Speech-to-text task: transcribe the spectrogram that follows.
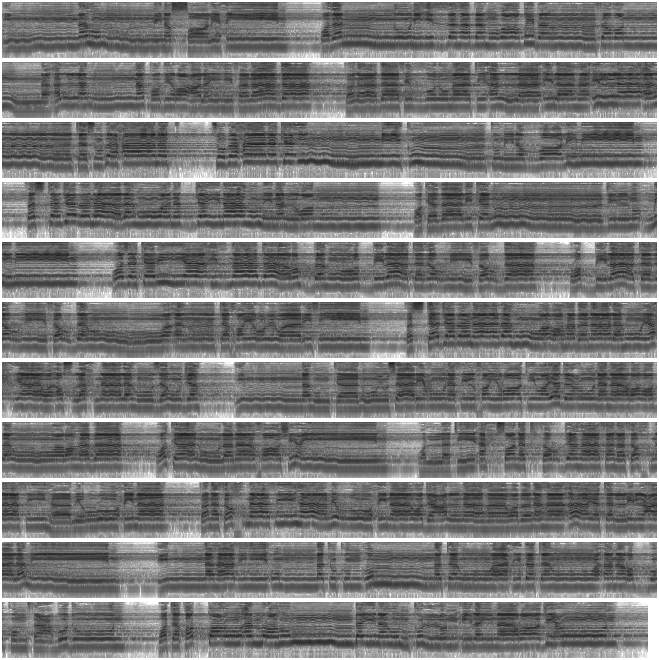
إنهم من الصالحين. وذا النون إذ ذهب مغاضبا فظن أن لن نقدر عليه. فنادى فنادى في الظلمات أن لا إله إلا أنت. سبحانك سبحانك إني كنت من الظالمين. فاستجبنا له ونجيناه من الغم. وكذلك ننجي المؤمنين. وزكريا إذ نادى ربه رب لا تذرني فردا. رب لا تذرني فردا وأنت خير الوارثين. فاستجبنا له ووهبنا له يحيى وأصلحنا له زوجه إنهم كانوا يسارعون في الخيرات ويدعوننا رغبا ورهبا وكانوا لنا خاشعين والتي أحصنت فرجها فنفخنا فيها من روحنا فنفخنا فيها من روحنا وجعلناها وابنها آية للعالمين. إن هذه أمتكم أمة واحدة وأنا ربكم فاعبدون. وتقطعوا أمرهم بينهم كل إلينا راجعون.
